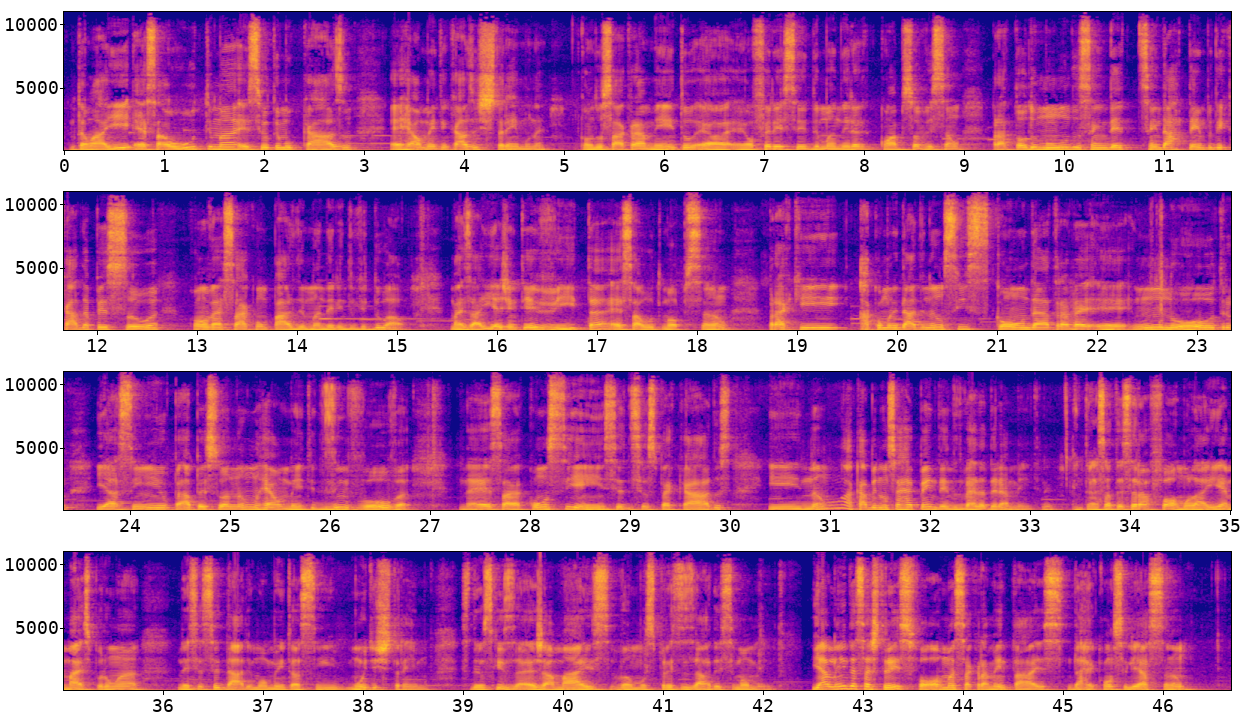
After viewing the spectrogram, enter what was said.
Então aí essa última, esse último caso é realmente um caso extremo, né? quando o sacramento é, é oferecido de maneira com absolvição para todo mundo, sem, de, sem dar tempo de cada pessoa conversar com o padre de maneira individual. Mas aí a gente evita essa última opção para que a comunidade não se esconda através é, um no outro e assim a pessoa não realmente desenvolva né, essa consciência de seus pecados e não acabe não se arrependendo verdadeiramente. Né? Então essa terceira fórmula aí é mais por uma necessidade, um momento assim muito extremo. Se Deus quiser, jamais vamos precisar desse momento. E além dessas três formas sacramentais da reconciliação,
